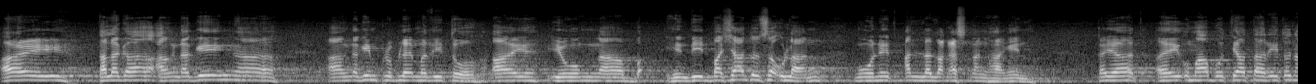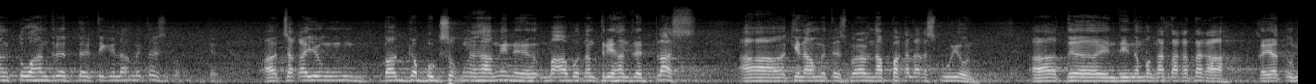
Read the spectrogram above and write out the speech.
ay talaga ang naging ah, ang naging problema dito ay yung ba- hindi masyado sa ulan ngunit ang lalakas ng hangin. Kaya ay umabot yata rito ng 230 kilometers. At saka yung pagkabugsok ng hangin, eh, umaabot ng 300 plus ah, kilometers per hour. Napakalakas po yun. At ah, hindi naman katakataka, kaya um,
